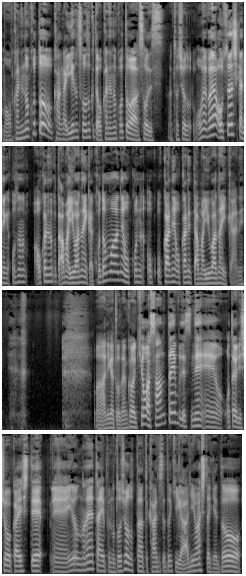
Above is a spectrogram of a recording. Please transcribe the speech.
もうお金のことを考え、家の相続でお金のことはそうです。年を、これは大人しかね、おお金のことあんま言わないから、子供はね、お金、お金、お金ってあんま言わないからね。まあ、ありがとうございます。今日は3タイプですね、えー、お便り紹介して、えー、いろんなね、タイプの年を取ったなって感じた時がありましたけど、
